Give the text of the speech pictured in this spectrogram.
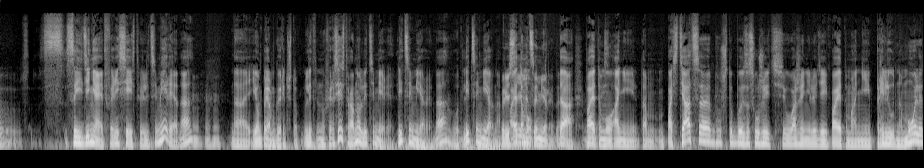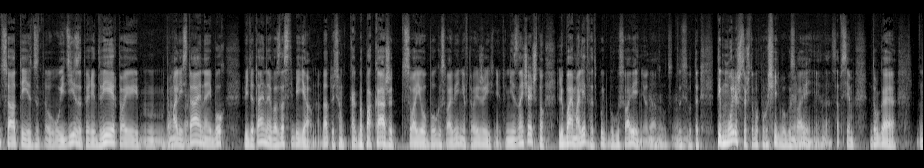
соединяет фарисейство и лицемерие, да, uh-huh, uh-huh. да, и он прямо говорит, что ну, фарисейство равно лицемерие, лицемеры, да, вот лицемерно. Фарисеи поэтому, лицемеры, да. Да, поэтому они там постятся, чтобы заслужить уважение людей, поэтому они прилюдно молятся, а ты уйди, затвори дверь твою, помолись да, да. тайно, и Бог видя тайное, воздаст тебе явно. Да? То есть он как бы покажет свое благословение в твоей жизни. Это не означает, что любая молитва — это путь к благословению. Да? Mm-hmm. Вот, то есть вот, ты молишься, чтобы получить благословение. Mm-hmm. Да? Совсем другая э,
